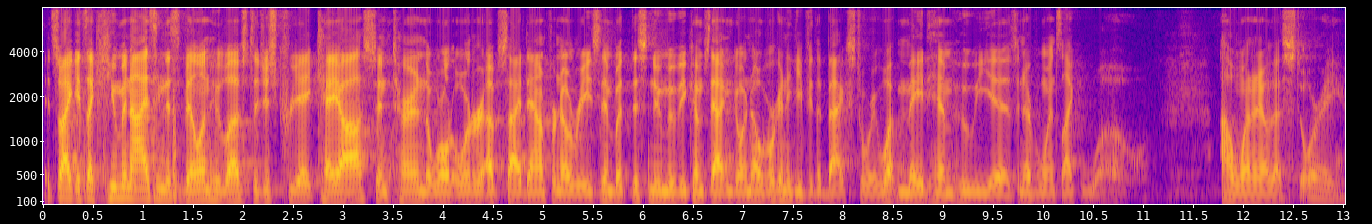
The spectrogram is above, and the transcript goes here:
It's like it's like humanizing this villain who loves to just create chaos and turn the world order upside down for no reason. But this new movie comes out and going, no, we're going to give you the backstory. What made him who he is? And everyone's like, whoa, I want to know that story.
